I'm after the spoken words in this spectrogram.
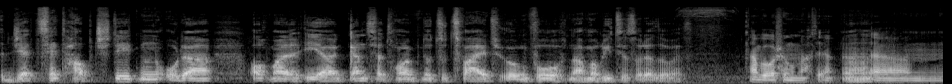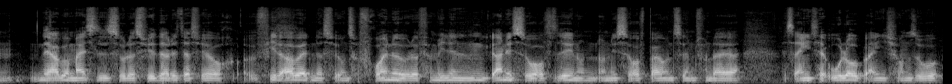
Jet-Set-Hauptstädten oder auch mal eher ganz verträumt nur zu zweit irgendwo nach Mauritius oder sowas? Haben wir auch schon gemacht, ja. Ähm, ja, aber meistens ist es so, dass wir dadurch, dass wir auch viel arbeiten, dass wir unsere Freunde oder Familien gar nicht so oft sehen und, und nicht so oft bei uns sind. Von daher ist eigentlich der Urlaub eigentlich schon so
